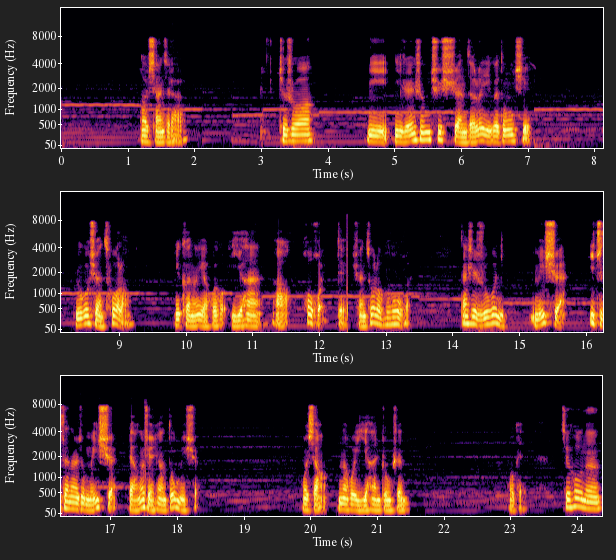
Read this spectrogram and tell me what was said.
我想起来了，就说你你人生去选择了一个东西，如果选错了，你可能也会遗憾啊，后悔。对，选错了会后悔。但是如果你没选，一直在那儿就没选，两个选项都没选。我想那会遗憾终身。OK，最后呢，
